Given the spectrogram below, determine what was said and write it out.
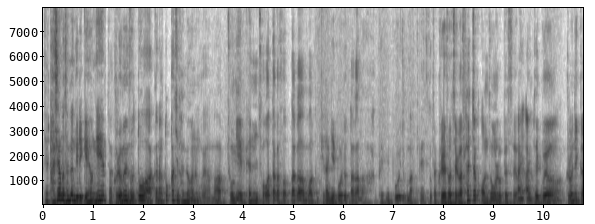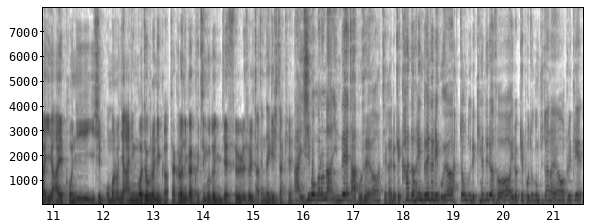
제가 다시 한번 설명드릴게요, 형님. 자 그러면서 또 아까랑 똑같이 설명하는 거야. 막 종이에 펜 적었다가 썼다가 막 계산기에 보여줬다가 막펜 보여주고 막펜 써. 자 그래서 제가 살짝 언성을 높였어요. 아니 아니 됐고요. 그러니까 이 아이폰이 25만 원이 아닌 거죠 그러니까. 자 그러니까 그 친구도 이제 슬슬 짜증내기 시작해. 아 25만 원은 아닌데 자 보세요. 제가 이렇게 카드 할인도 해드리고요. 약정도 이렇게 해드려서 이렇게 보조금 주잖아요. 그렇게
